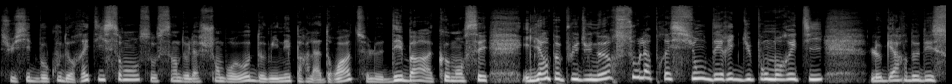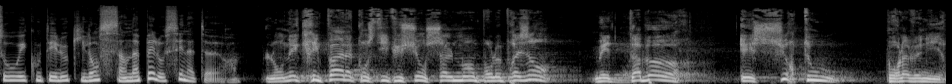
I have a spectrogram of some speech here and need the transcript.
suscite beaucoup de réticence au sein de la Chambre haute dominée par la droite. Le débat a commencé il y a un peu plus d'une heure sous la pression d'Éric Dupont-Moretti. Le garde des Sceaux, écoutez-le, qui lance un appel aux sénateurs. L'on n'écrit pas la Constitution seulement pour le présent, mais d'abord et surtout pour l'avenir.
